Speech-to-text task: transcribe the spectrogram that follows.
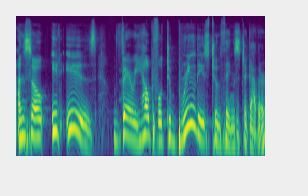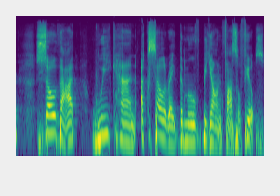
And so it is very helpful to bring these two things together so that we can accelerate the move beyond fossil fuels.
